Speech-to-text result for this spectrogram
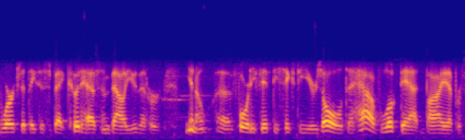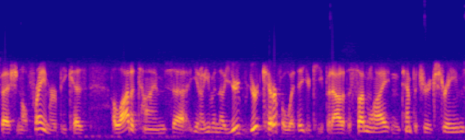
works that they suspect could have some value that are, you know, uh, 40, 50, 60 years old to have looked at by a professional framer because a lot of times, uh, you know, even though you're you're careful with it, you keep it out of the sunlight and temperature extremes.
